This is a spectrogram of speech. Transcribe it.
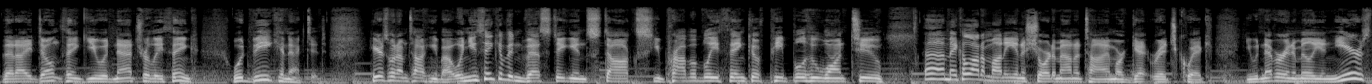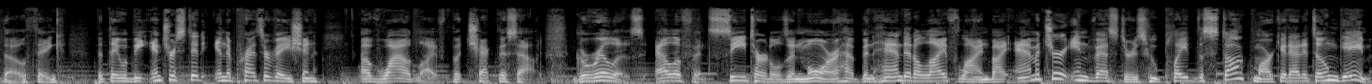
that I don't think you would naturally think would be connected. Here's what I'm talking about. When you think of investing in stocks, you probably think of people who want to uh, make a lot of money in a short amount of time or get rich quick. You would never in a million years, though, think that they would be interested in the preservation of wildlife. But check this out gorillas, elephants, sea turtles, and more have been handed a lifeline by amateur investors who played the stock market at its own game.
